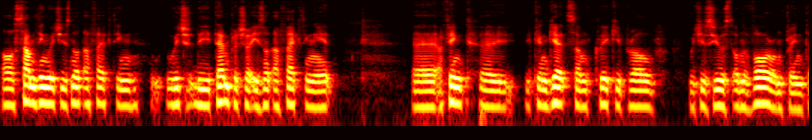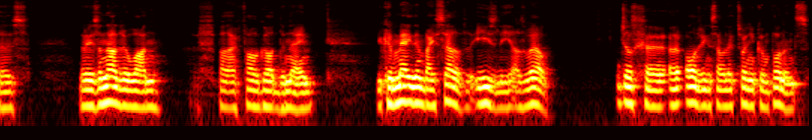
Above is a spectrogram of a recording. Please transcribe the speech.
or something which is not affecting, which the temperature is not affecting it. Uh, I think uh, you can get some clicky probe which is used on the Voron printers. There is another one, but I forgot the name. You can make them by yourself easily as well. Just uh, uh ordering some electronic components.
